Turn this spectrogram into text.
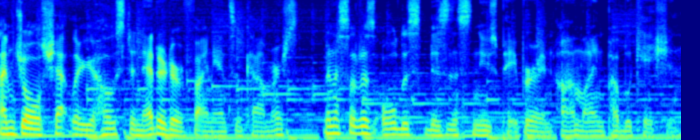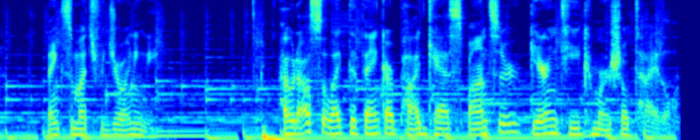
I'm Joel Shetler, your host and editor of Finance and Commerce, Minnesota's oldest business newspaper and online publication. Thanks so much for joining me. I would also like to thank our podcast sponsor, Guarantee Commercial Title.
